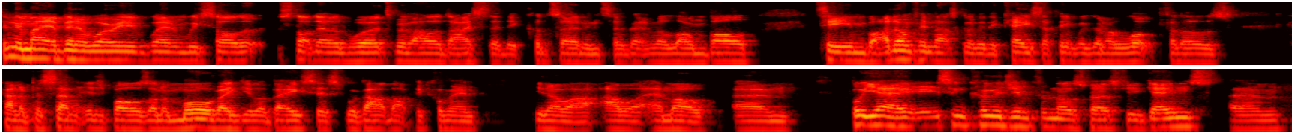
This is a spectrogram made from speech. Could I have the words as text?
think there might have been a worry when we saw that Stockdale had worked with Allardyce that it could turn into a bit of a long ball team, but I don't think that's going to be the case. I think we're going to look for those kind of percentage balls on a more regular basis without that becoming, you know, our, our mo. Um, but yeah, it's encouraging from those first few games. Um,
